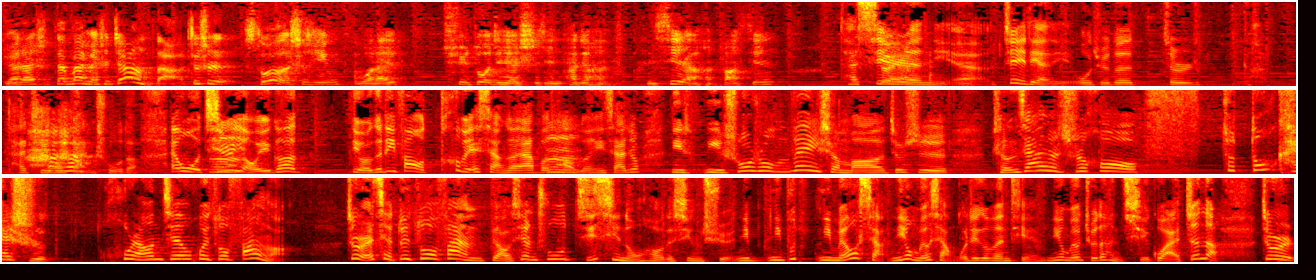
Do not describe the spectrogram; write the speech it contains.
原来是在外面是这样子的，就是所有的事情我来去做这些事情，他就很很信任很放心。他信任你，这一点我觉得就是还挺有感触的。哎，我其实有一个、有一个地方，我特别想跟 Apple 讨论一下，就是你你说说为什么就是成家了之后，就都开始忽然间会做饭了。就是，而且对做饭表现出极其浓厚的兴趣。你你不你没有想，你有没有想过这个问题？你有没有觉得很奇怪？真的就是，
